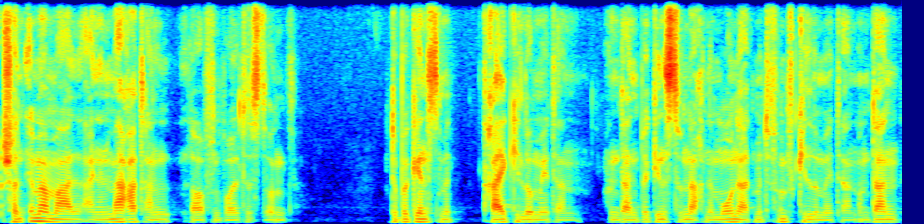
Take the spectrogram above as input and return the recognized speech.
schon immer mal einen Marathon laufen wolltest und Du beginnst mit drei Kilometern und dann beginnst du nach einem Monat mit fünf Kilometern und dann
